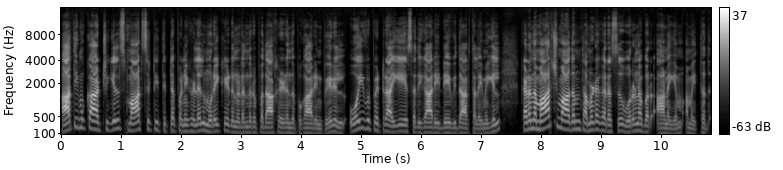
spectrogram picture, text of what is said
அதிமுக ஆட்சியில் ஸ்மார்ட் சிட்டி திட்டப்பணிகளில் முறைகேடு நடந்திருப்பதாக எழுந்த புகாரின் பேரில் ஓய்வு பெற்ற ஐஏஎஸ் அதிகாரி டேவிதார் தலைமையில் கடந்த மார்ச் மாதம் தமிழக அரசு ஒருநபர் ஆணையம் அமைத்தது.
